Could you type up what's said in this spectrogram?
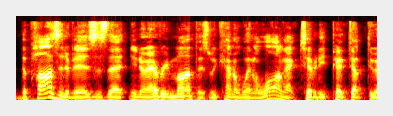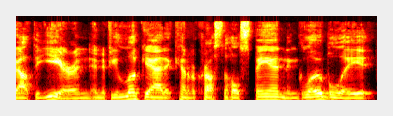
the positive is is that you know every month as we kind of went along activity picked up throughout the year and, and if you look at it kind of across the whole span and globally it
